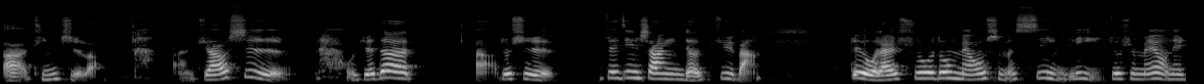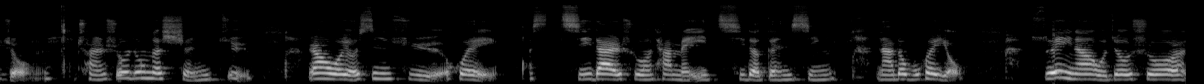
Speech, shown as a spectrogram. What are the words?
啊停止了。嗯，主要是我觉得啊，就是最近上映的剧吧。对我来说都没有什么吸引力，就是没有那种传说中的神剧，让我有兴趣会期待说它每一期的更新，那都不会有。所以呢，我就说，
